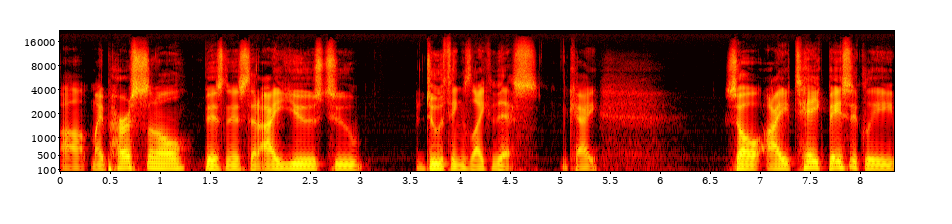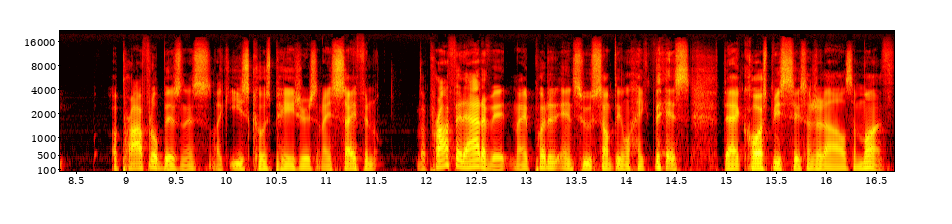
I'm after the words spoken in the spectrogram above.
uh, my personal business that I use to do things like this. Okay. So I take basically a profitable business like East Coast Pagers and I siphon the profit out of it and I put it into something like this that cost me $600 a month.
